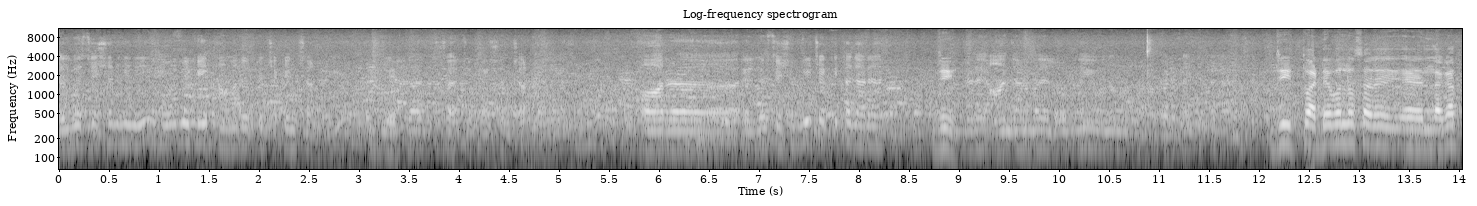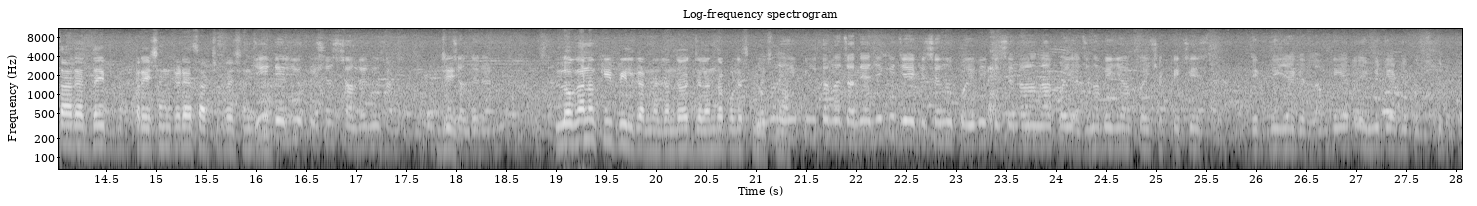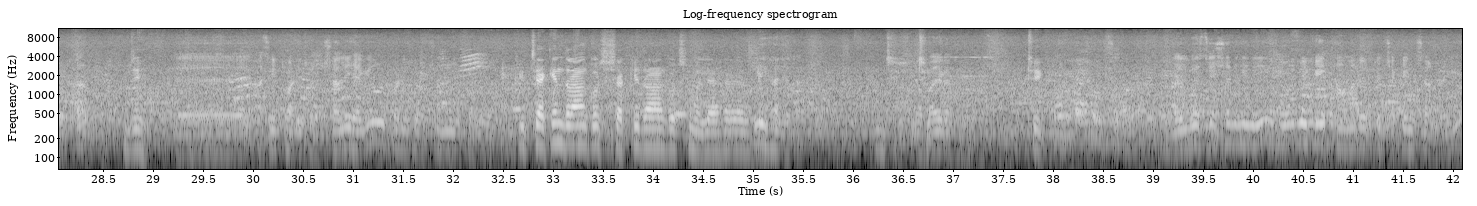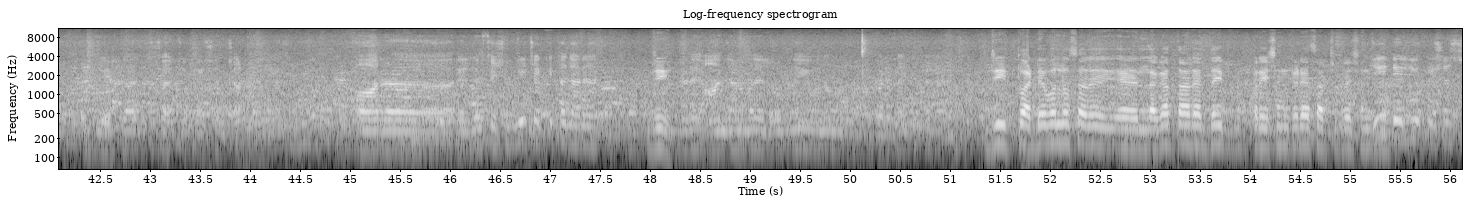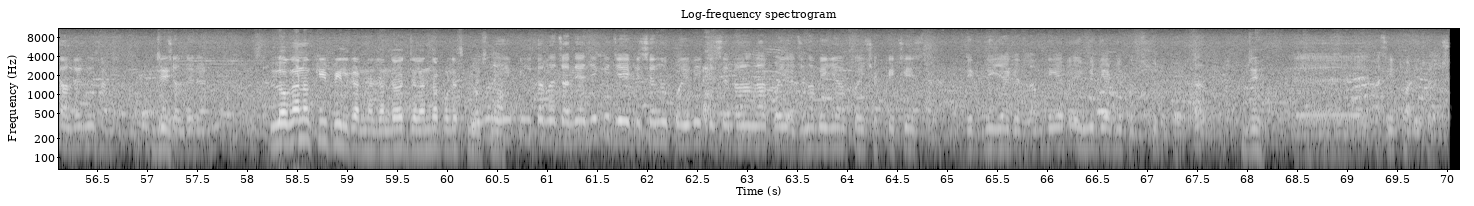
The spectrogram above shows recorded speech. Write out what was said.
Railway station ਹੀ ਨਹੀਂ ਹੋਰ ਵੀ ਕਈ ਥਾਵਾਂ ਦੇ ਉੱਤੇ ਚੈਕਿੰਗ ਚੱਲ ਰਹੀ ਹੈ। ਗੇਟ ਦਾ ਸਰਚ ਆਪਰੇਸ਼ਨ ਚੱਲ ਰਿਹਾ ਹੈ। ਔਰ ਰੇਲਵੇ ਸਟੇਸ਼ਨ ਵੀ ਚੈੱਕ ਕੀਤਾ ਜਾ ਰਿਹਾ ਹੈ। ਜੀ। ਜਿਹੜੇ ਆਉਣ ਜਾਣ ਵਾਲੇ ਲੋਕ ਨੇ ਉਹਨਾਂ ਨੂੰ ਵੈਰੀਫਾਈ ਕੀਤਾ ਜਾ ਰਿਹਾ ਹੈ। ਜੀ ਤੁਹਾਡੇ ਵੱਲੋਂ ਸਰ ਲਗਾਤਾਰ ਇਦਾਂ ਹੀ ਆਪਰੇਸ਼ਨ ਕਿਹੜਾ ਸਰਚ ਆਪਰੇਸ਼ਨ ਜੀ ਡੇਲੀ ਆਪਰੇਸ਼ਨਸ ਚੱਲ ਰਹੇ ਨੇ ਸਾਡੇ। ਜੀ। ਚੱਲਦੇ ਰਹਿਣਗੇ ਲੋਕਾਂ ਨੂੰ ਕੀ ਅਪੀਲ ਕਰਨਾ ਚਾਹੁੰਦੇ ਹੋ ਜਲੰਧਰ ਪੁਲਿਸ ਲੋਕਾਂ ਨੂੰ ਕਮਿਸ਼ਨਰ ਇਹ ਅਪੀਲ ਕਰਨਾ ਚਾਹੁੰਦੇ ਹਾਂ ਜੀ ਕਿ ਜੇ ਕਿਸੇ ਨੂੰ ਕੋਈ ਵੀ ਕਿਸੇ ਤਰ੍ਹਾਂ ਦਾ ਕੋਈ ਅਜਨਬੀ ਜਾਂ ਕੋਈ ਸ਼ੱਕੀ ਚੀਜ਼ ਦਿਖਦੀ ਹੈ ਕਿ ਲੱਭਦੀ ਹੈ ਤਾਂ ਇਮੀਡੀਏਟਲੀ ਪੁਲਿਸ ਨੂੰ ਰਿਪੋਰਟ ਕਰ ਜੀ ਤੇ ਅਸੀਂ ਤੁਹਾਡੀ ਸੁਰੱਖਿਆ ਲਈ ਹੈਗੇ ਹਾਂ ਤੁਹਾਡੀ ਸੁਰੱਖਿਆ ਨੂੰ ਯਕੀਨੀ ਰੱਖਾਂਗੇ। ਕਿ ਚੈਕਿੰਗ ਦੌਰਾਨ ਕੁਝ ਸ਼ੱਕੀ ਦੌਰਾਨ ਕੁਝ ਮਿਲਿਆ ਹੈ? ਨਹੀਂ ਹਜੇ ਤੱਕ। ਠੀਕ। ਹੈ ਰੇਲਵੇ ਸਟੇਸ਼ਨ ਹੀ ਨਹੀਂ ਹੋਰ ਵੀ ਕਈ ਥਾਵਾਂ ਦੇ ਉੱਤੇ ਚੈਕਿੰਗ ਚੱਲ ਰਹੀ ਹੈ। ਗੇਟ ਦਾ ਸਰਚ ਆਪਰੇਸ਼ਨ ਚੱਲ ਰਿਹਾ ਹੈ ਔਰ ਅ, ਰੇਲਵੇ ਸਟੇਸ਼ਨ ਵੀ ਚੈੱਕ ਕੀਤਾ ਜਾ ਰਿਹਾ ਹੈ। ਜੀ। ਜਿਹੜੇ ਆਉਣ ਜਾਣ ਵਾਲੇ ਲੋਕ ਨੇ ਉਹਨਾਂ ਨੂੰ ਵੈਰੀਫਾਈ ਕੀਤਾ ਜਾ ਰਿਹਾ ਹੈ। ਜੀ ਤੁਹਾਡੇ ਵੱਲੋਂ ਸਰ ਅਹ, ਲਗਾਤਾਰ ਇਦਾਂ ਹੀ ਆਪਰੇਸ਼ਨ ਕਿਹੜਾ ਸਰਚ ਆਪਰੇਸ਼ਨ ਜੀ ਡੇਲੀ ਆਪਰੇਸ਼ਨਸ ਚੱਲ ਰਹੇ ਨੇ ਸਾਡੇ। ਜੀ। ਚੱਲਦੇ ਰਹਿਣਗੇ। ਲੋਕਾਂ ਨੂੰ ਕੀ ਅਪੀਲ ਕਰਨਾ ਚਾਹੁੰਦੇ ਹੋ? ਜਲੰਧਰ ਪੁਲਿਸ ਲੋਕਾਂ ਨੂੰ ਕਮਿਸ਼ਨਰ ਇਹ ਅਪੀਲ ਕਰਨਾ ਚਾਹੁੰਦੇ ਹਾਂ ਜੀ ਕਿ ਜੇ ਕਿਸੇ ਨੂੰ ਕੋਈ ਵੀ ਕਿਸੇ ਤਰ੍ਹਾਂ ਦਾ ਕੋਈ ਅਜਨਬੀ ਜਾਂ ਕੋਈ ਸ਼ੱਕੀ ਚੀਜ਼ ਦਿਖਦੀ ਹੈ ਕਿ ਲੱਭਦੀ ਹੈ ਤਾਂ ਇਮੀਡੀਏਟਲੀ ਪੁਲਿਸ ਨੂੰ ਰਿਪੋਰਟ ਕਰ। ਜੀ। ਤੇ ਅਸੀਂ ਤੁਹਾਡੀ ਸੁਰੱਖਿਆ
